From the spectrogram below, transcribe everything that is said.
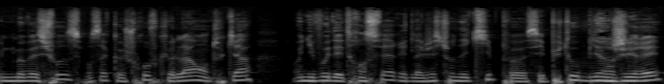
mauvaise chose. C'est pour ça que je trouve que là, en tout cas, au niveau des transferts et de la gestion d'équipe, euh, c'est plutôt bien géré.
